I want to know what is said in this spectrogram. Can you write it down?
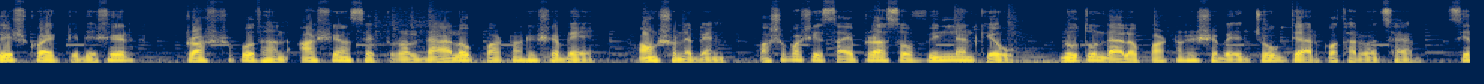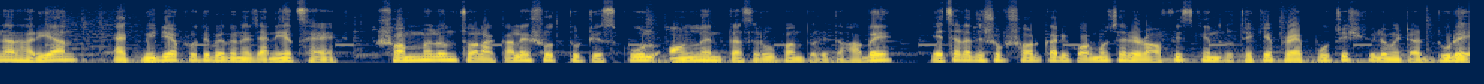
বেশ কয়েকটি দেশের রাষ্ট্রপ্রধান আসিয়ান সেক্টরাল ডায়ালগ পার্টনার হিসেবে অংশ নেবেন। পাশাপাশি সাইপ্রাস ও ফিনল্যান্ডকেও নতুন ডায়ালগ পার্টনার হিসেবে যোগ দেওয়ার কথা রয়েছে। সিনার হারিয়ান এক মিডিয়া প্রতিবেদনে জানিয়েছে, সম্মেলন চলাকালে সত্তরটি স্কুল অনলাইন ক্লাসে রূপান্তরিত হবে। এছাড়া যেসব সরকারি কর্মচারীর অফিস কেন্দ্র থেকে প্রায় পঁচিশ কিলোমিটার দূরে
